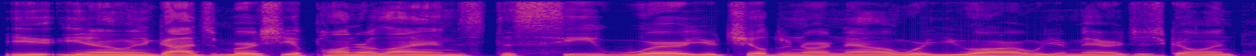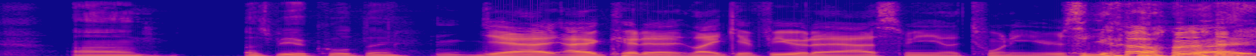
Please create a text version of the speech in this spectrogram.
you you know, and God's mercy upon our lives, to see where your children are now, where you are, where your marriage is going, um, must be a cool thing. Yeah, I, I could have like if you would have asked me like 20 years ago. Right.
